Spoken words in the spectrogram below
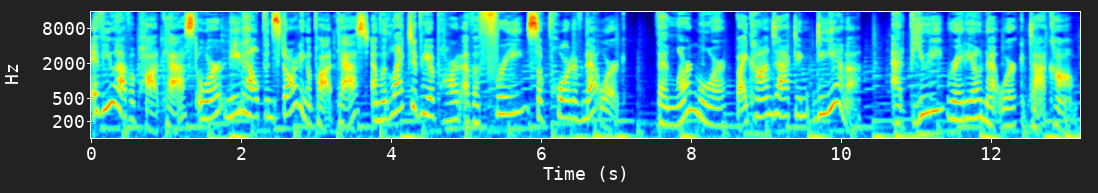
If you have a podcast or need help in starting a podcast and would like to be a part of a free, supportive network, then learn more by contacting Deanna at beautyradionetwork.com.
